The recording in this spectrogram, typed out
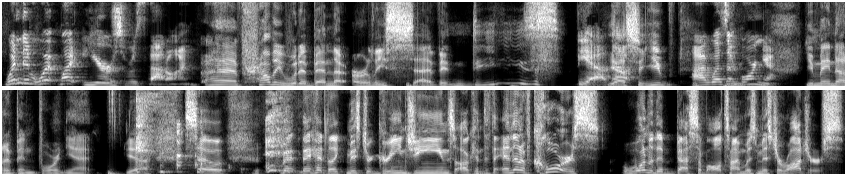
When did what? What years was that on? Uh, probably would have been the early seventies. Yeah. Yeah. So you. I wasn't you, born yet. You may not have been born yet. Yeah. so, but they had like Mr. Green Jeans, all kinds of things, and then of course one of the best of all time was Mr. Rogers.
